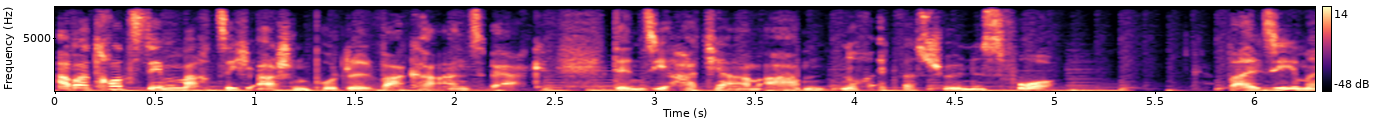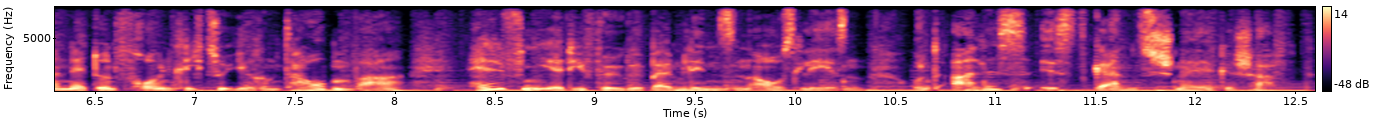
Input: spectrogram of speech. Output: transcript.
Aber trotzdem macht sich Aschenputtel wacker ans Werk, denn sie hat ja am Abend noch etwas Schönes vor. Weil sie immer nett und freundlich zu ihren Tauben war, helfen ihr die Vögel beim Linsenauslesen und alles ist ganz schnell geschafft.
